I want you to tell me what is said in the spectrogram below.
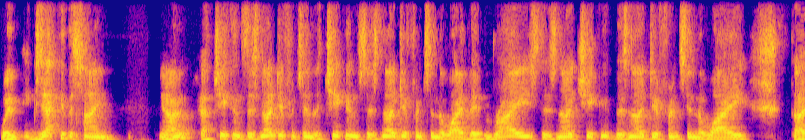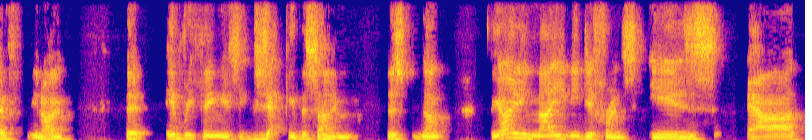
"We're exactly the same. You know, our chickens. There's no difference in the chickens. There's no difference in the way they're raised. There's no chicken. There's no difference in the way they've. You know, that everything is exactly the same. There's no. The only maybe difference is our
